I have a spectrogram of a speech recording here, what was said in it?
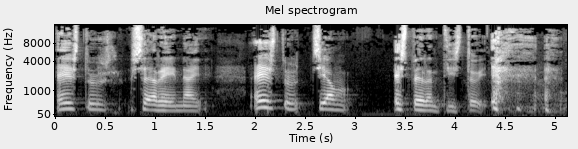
estos serenai, estos siamo esperantistoi.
